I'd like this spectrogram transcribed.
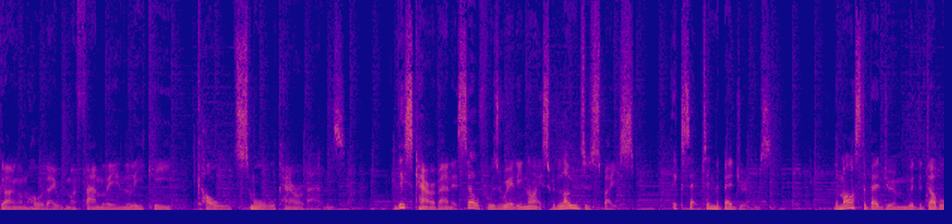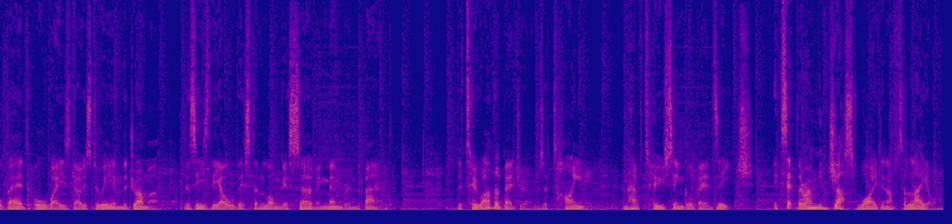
going on holiday with my family in leaky, cold, small caravans. This caravan itself was really nice with loads of space, except in the bedrooms. The master bedroom with the double bed always goes to Ian, the drummer, as he's the oldest and longest serving member in the band. The two other bedrooms are tiny and have two single beds each, except they're only just wide enough to lay on.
